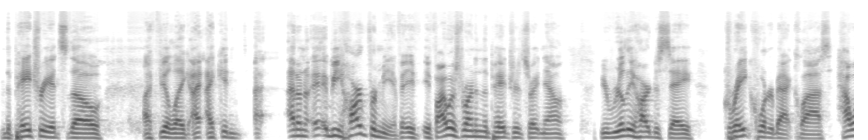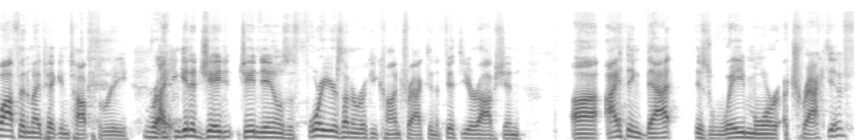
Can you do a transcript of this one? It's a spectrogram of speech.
The Patriots, though, I feel like I, I can. I, I, don't know. It'd be hard for me if, if if I was running the Patriots right now be really hard to say. Great quarterback class. How often am I picking top three? Right. I can get a Jayden Daniels with four years on a rookie contract and a fifth year option. Uh, I think that is way more attractive.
